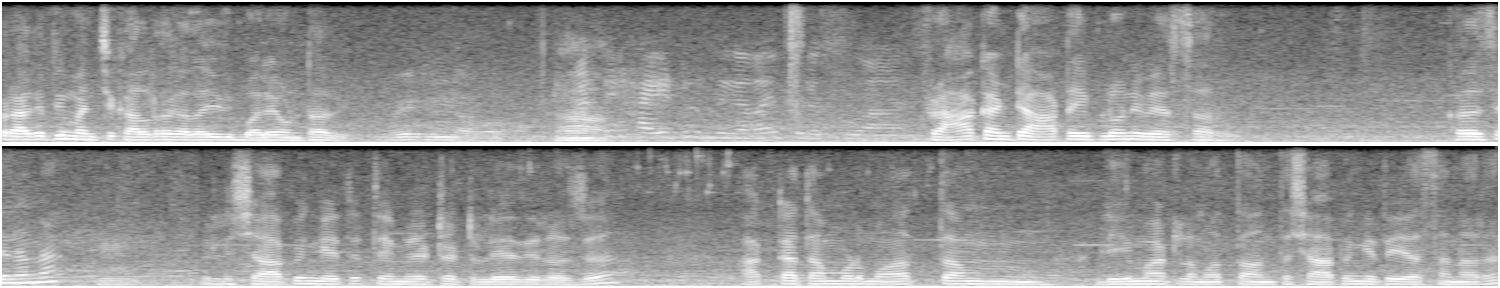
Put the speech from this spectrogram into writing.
ప్రగతి మంచి కలర్ కదా ఇది భలే ఉంటుంది అంటే హైట్ ఉంది కదా ఇప్పుడు ఎక్కువ ఫ్రాక్ అంటే ఆ టైప్లోనే వేస్తారు. కదా చిన్న వీళ్ళు షాపింగ్ అయితే తెమిలేటట్టు లేదు ఈరోజు. అక్క తమ్ముడు మొత్తం డీమార్ట్లో మొత్తం అంతా షాపింగ్ అయితే చేస్తున్నారు?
